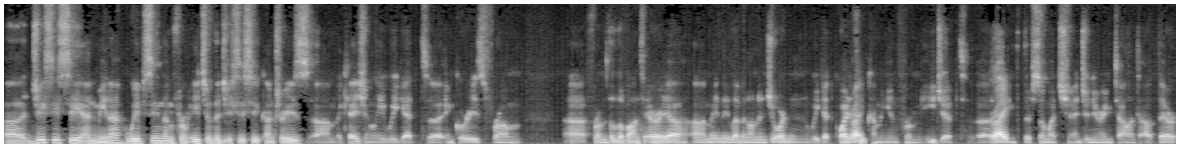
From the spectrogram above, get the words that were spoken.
Uh, GCC and MENA. We've seen them from each of the GCC countries. Um, occasionally, we get uh, inquiries from uh, from the Levant area, uh, mainly Lebanon and Jordan. We get quite a right. few coming in from Egypt, uh, right. there's so much engineering talent out there.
